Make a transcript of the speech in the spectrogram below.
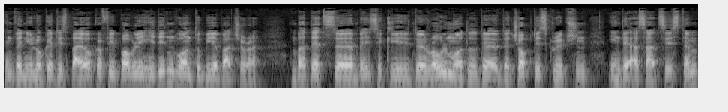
And when you look at his biography, probably he didn't want to be a butcher. but that's uh, basically the role model, the, the job description in the Assad system,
